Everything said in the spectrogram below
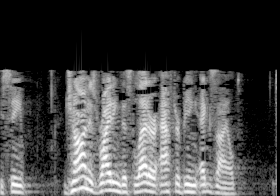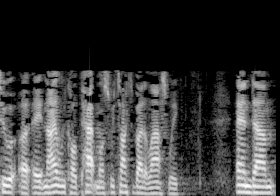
You see, John is writing this letter after being exiled to a, an island called Patmos. We talked about it last week. And um,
